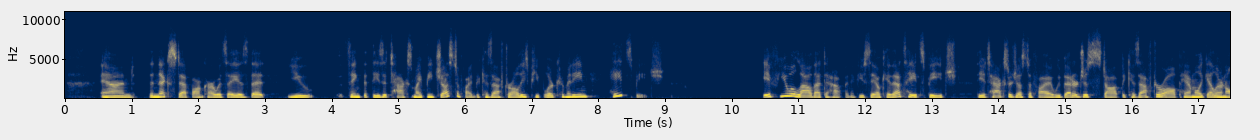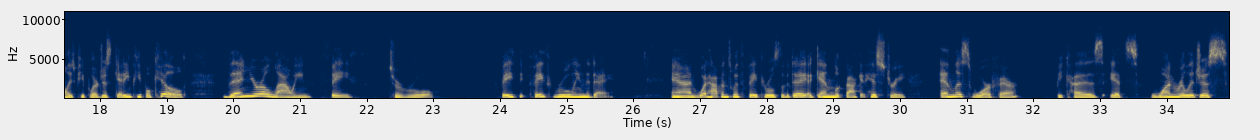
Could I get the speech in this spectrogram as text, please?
And the next step, Onkar would say, is that you think that these attacks might be justified because, after all, these people are committing hate speech. If you allow that to happen, if you say, okay, that's hate speech, the attacks are justified, we better just stop because, after all, Pamela Geller and all these people are just getting people killed, then you're allowing faith to rule faith faith ruling the day. And what happens with faith rules of the day? Again, look back at history. Endless warfare because it's one religious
